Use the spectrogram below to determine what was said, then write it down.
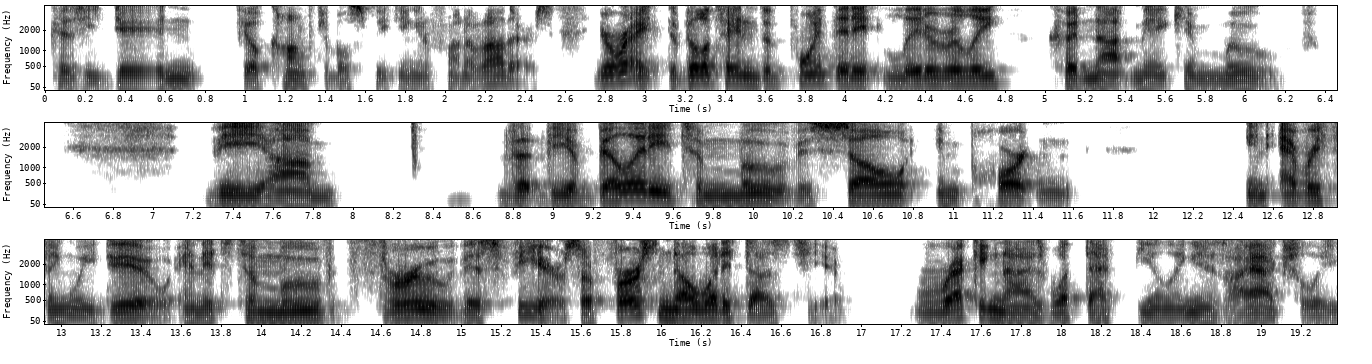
because he didn't feel comfortable speaking in front of others. You're right, debilitating to the point that it literally could not make him move. The um, the the ability to move is so important in everything we do, and it's to move through this fear. So first, know what it does to you recognize what that feeling is. I actually,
